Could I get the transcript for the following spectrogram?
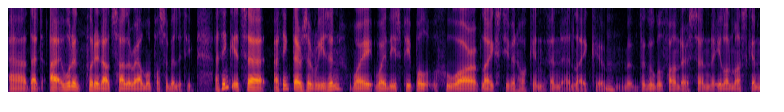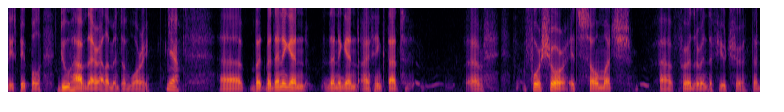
uh, that I wouldn't put it outside the realm of possibility. I think it's a. I think there's a reason why why these people who are like Stephen Hawking and and like uh, the Google founders and Elon Musk and these people do have their element of worry. Yeah. Uh, but but then again, then again, I think that uh, for sure it's so much uh, further in the future that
